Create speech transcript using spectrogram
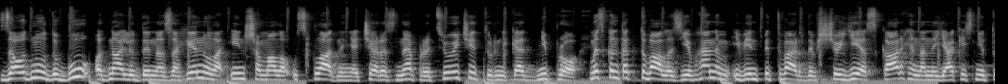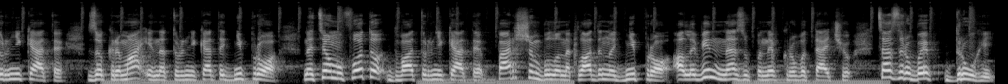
За одну добу одна людина загинула, інша мала ускладнення через непрацюючий турнікет Дніпро. Ми сконтактували з Євгеном, і він підтвердив, що є скарги на неякісні турнікети, зокрема і на турнікети Дніпро. На цьому фото два турнікети. Першим було накладено Дніпро, але він не зупинив кровотечу. Це зробив другий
